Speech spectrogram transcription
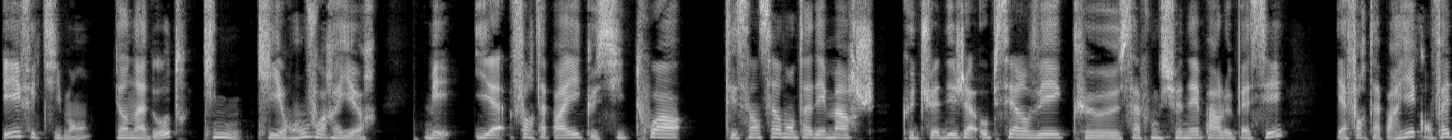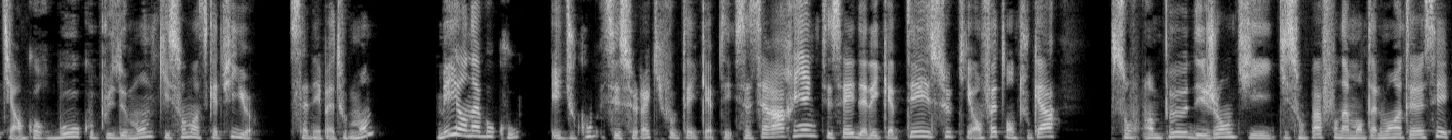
Et effectivement, il y en a d'autres qui iront voir ailleurs. Mais il y a fort à parier que si toi, tu es sincère dans ta démarche, que tu as déjà observé que ça fonctionnait par le passé, il y a fort à parier qu'en fait, il y a encore beaucoup plus de monde qui sont dans ce cas de figure. Ça n'est pas tout le monde, mais il y en a beaucoup. Et du coup, c'est ceux-là qu'il faut que tu ailles capter. Ça sert à rien que tu essayes d'aller capter ceux qui, en fait, en tout cas, sont un peu des gens qui qui sont pas fondamentalement intéressés.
